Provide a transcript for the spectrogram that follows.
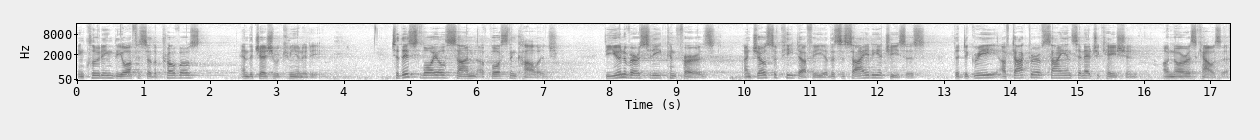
including the Office of the Provost and the Jesuit community. To this loyal son of Boston College, the university confers on Joseph P. Duffy of the Society of Jesus the degree of Doctor of Science in Education, honoris causa.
